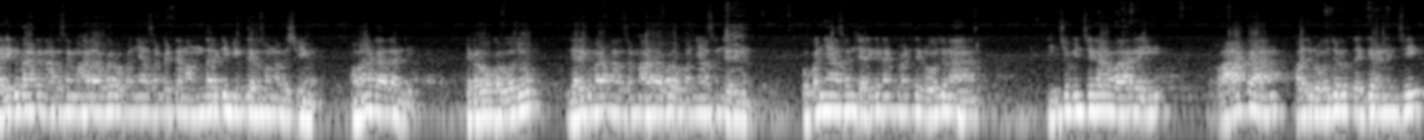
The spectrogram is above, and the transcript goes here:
గరికిపాటి నరసింహారావు గారు ఉపన్యాసం పెట్టాను. అందరికీ మీకు తెలుసున్న విషయం. అవునా కాదండి? ఇక్కడ ఒక రోజు గరికిపాటి నరసింహారావు గారు ఉపన్యాసం జరిగింది. ఉపన్యాసం జరిగినటువంటి రోజున ఇంచుమించుగా వారి రాక పది రోజుల దగ్గర నుంచి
